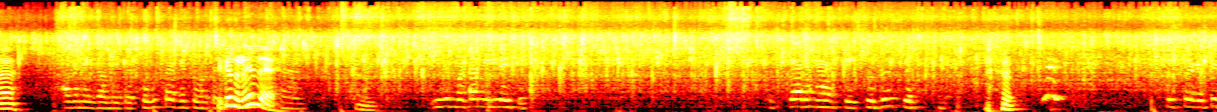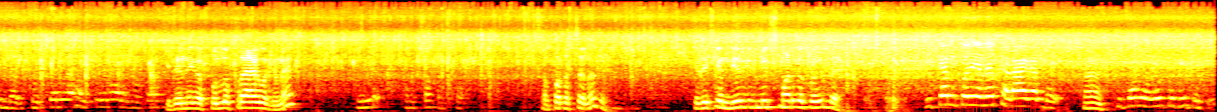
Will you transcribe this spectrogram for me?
ಹಾಂ. ಅದನ್ನ ಈಗ ಚಿಕನ್ ಇದೆ? ಹ್ಞೂ ಇದು ಮಟನ್ ಇಲ್ಲೈತಿ ಕುಕ್ಕರ್ ಹಾಕಿ ಕುದಿಸಿ ಕುಕ್ಕರ್ ತಿಂದವ್ರು ಕುಕ್ಕರ್ ಹಾಕಿದ್ರೆ ಅದು ಮಟನ್ ಇದನ್ನೀಗ ಫುಲ್ ಫ್ರೈ ಆಗ್ಬೇಕನ? ಸ್ವಲ್ಪ ಅಷ್ಟೇ ಅದು? ಇದಕ್ಕೆ ನೀರಿಗೆ ಮಿಕ್ಸ್ ಮಾಡಬೇಕು ಇಲ್ಲ ಚಿಕನ್ ಕುದಿಯೋದು ತಡ ಆಗಲ್ರಿ. ಹಾಂ. ಚಿಕನ್ ಎಲ್ಲಿ ಕುದೀತೈತಿ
